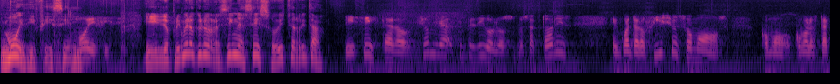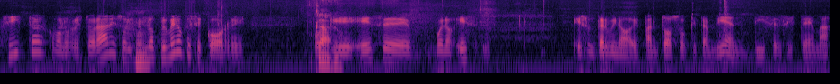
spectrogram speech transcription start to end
Muy difícil. Muy difícil. Y lo primero que uno resigna es eso, ¿viste, Rita? Y sí, claro. Yo, mira, siempre digo, los, los actores, en cuanto al oficio, somos como, como los taxistas, como los restaurantes, son lo primero que se corre porque es, eh, bueno, es, es un término espantoso que también dice el sistema,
